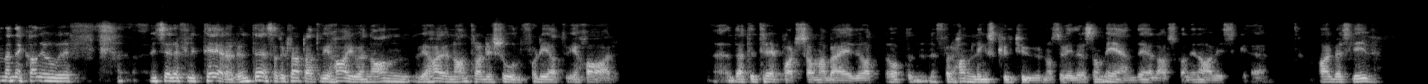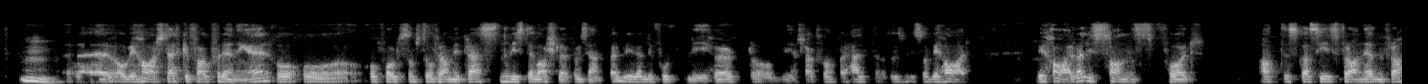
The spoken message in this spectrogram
men jeg kan jo, hvis jeg reflekterer rundt det, så er det klart at vi har jo en annen, jo en annen tradisjon fordi at vi har dette trepartssamarbeidet og, og forhandlingskulturen osv. som er en del av skandinavisk uh, arbeidsliv. Mm. og vi har sterke fagforeninger og, og, og, folk som står fram i pressen hvis det er varsler f.eks. blir veldig fort bli hørt og blir en slags form for helter. Så, så vi, har, vi har veldig sans for at det skal sies fra nedenfra.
